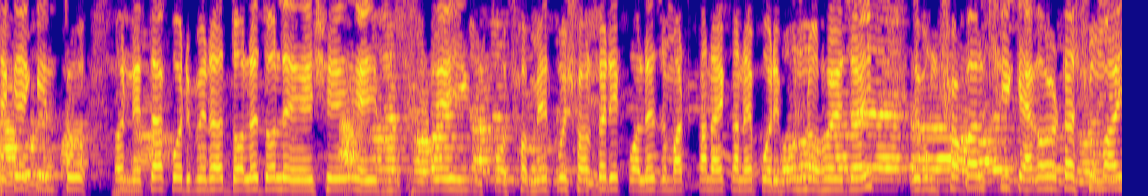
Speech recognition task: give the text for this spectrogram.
থেকে কিন্তু নেতা কর্মীরা দলে দলে এসে এই এই মেরপুর সরকারি কলেজ মাঠ কানায় কানায় পরিপূর্ণ হয়ে যায় এবং সকাল ঠিক এগারোটার সময়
